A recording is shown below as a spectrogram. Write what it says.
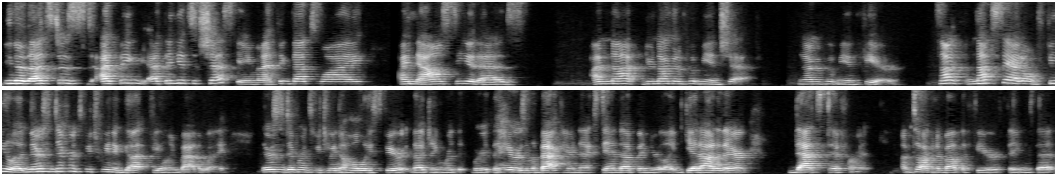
you know, that's just I think I think it's a chess game, and I think that's why I now see it as I'm not. You're not going to put me in check. You're not going to put me in fear. It's not not to say I don't feel it. And there's a difference between a gut feeling, by the way. There's a difference between a Holy Spirit nudging, where the, where the hairs on the back of your neck stand up, and you're like, get out of there. That's different. I'm talking about the fear of things that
